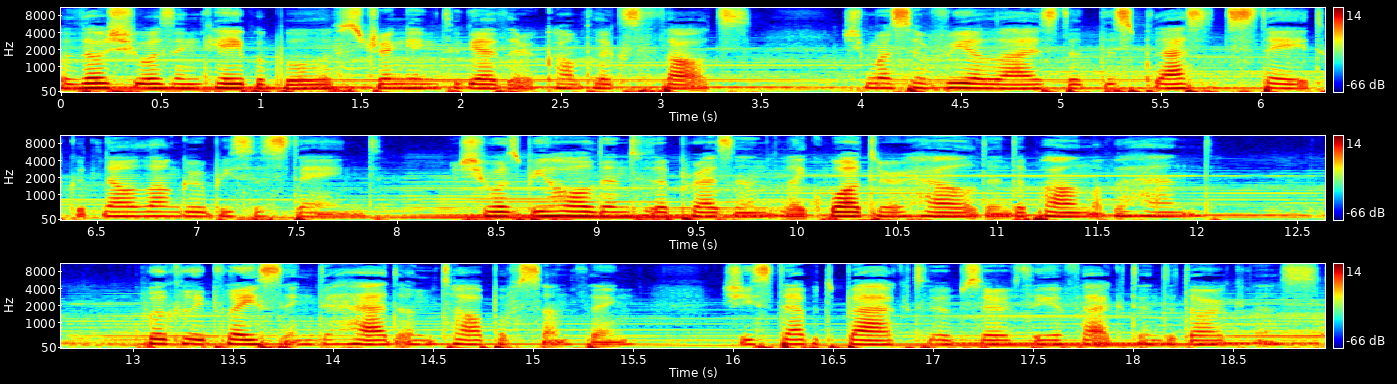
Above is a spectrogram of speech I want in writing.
Although she was incapable of stringing together complex thoughts, she must have realized that this placid state could no longer be sustained. She was beholden to the present like water held in the palm of a hand. Quickly placing the head on top of something, she stepped back to observe the effect in the darkness.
